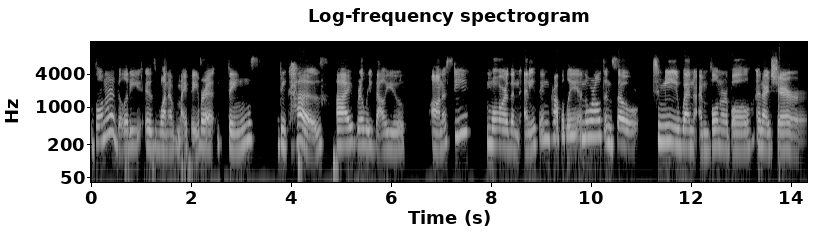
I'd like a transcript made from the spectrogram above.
Vulnerability is one of my favorite things because I really value honesty more than anything probably in the world. And so to me, when I'm vulnerable and I share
